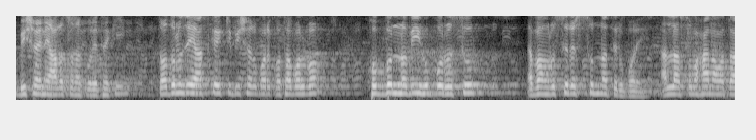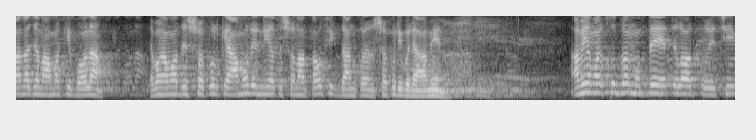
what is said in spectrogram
বিষয় নিয়ে আলোচনা করে থাকি। তদনুযায়ী আজকে একটি বিষয়ের উপরে কথা বলব। হুব্বুর নবী, হুব্বুর রসুল এবং রসুলের সুন্নতের উপরে। আল্লাহ সুবাহান তালা যেন আমাকে বলা এবং আমাদের সকলকে আমলের নিয়তে শোনার তৌফিক দান করেন। সকলেই বলে আমিন। আমি আমার খুদ্বার মধ্যে তেলাওয়াত করেছি।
